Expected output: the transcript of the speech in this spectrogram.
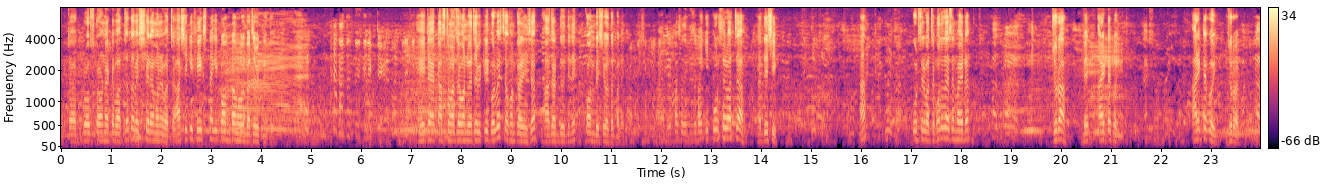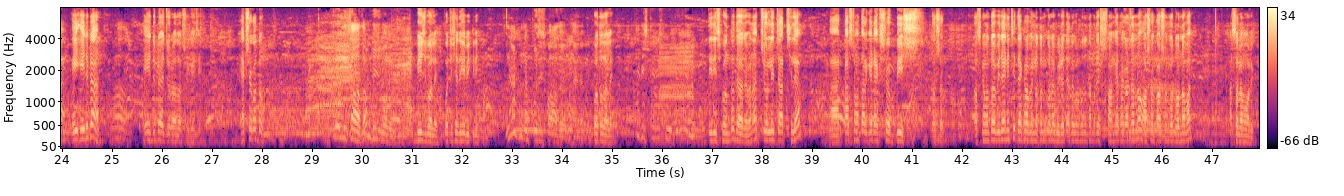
এটা ক্রস করানো একটা বাচ্চা তবে সেরা মানের বাচ্চা। আশি কি ফিক্স নাকি কম দাম হবে বেচা বিক্রিতে? এইটা কাস্টমার যখন বেচা বিক্রি করবে তখনকার হিসাব হাজার দুই দিনে কম বেশি হতে পারে। পাশে দেখতেছি ভাই কি কোর্সের বাচ্চা না দেশি? হ্যাঁ? কোর্সের বাচ্চা। কত চাইছেন ভাই এটা? জোড়া। আরেকটা কই? আরেকটা কই? জোড়া। এই এই দুটা? এই দুটা জোড়া দশ কেজি একশো কত? চল্লিশ দাম বিশ বলো। বিশ বলে। পঁচিশে দিকে বিক্রি। না না পঁচিশ পাওয়া যাবে কত তাহলে? তিরিশ পর্যন্ত দেওয়া যাবে না। চল্লিশ চার চাচ্ছিল। আর কাস্টমার টার্গেট একশো বিশ। দর্শক, আজকের মতো বিদায় নিচ্ছি। দেখা হবে নতুন কোনো ভিডিওতে। এতক্ষণ পর্যন্ত আমাদের সঙ্গে থাকার জন্য অসংখ্য অসংখ্য ধন্যবাদ। আসসালামু আলাইকুম।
